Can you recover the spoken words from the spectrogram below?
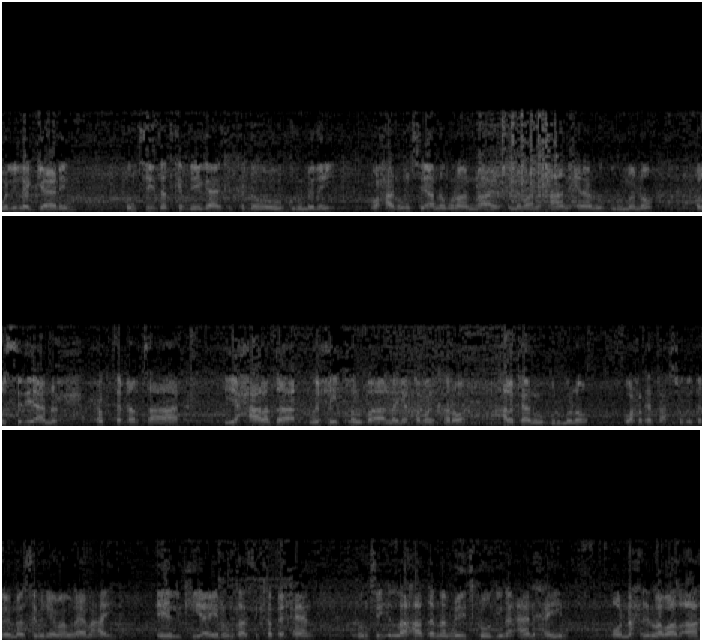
weli la gaadhin runtii dadka deegaanka ka dhow oo u gurmaday waxaa runtii annaguna nahay xildhibaan ahaan inaan u gurmano bal sidii aanu xogta dhabta ah iyo xaaladda wixii kolba laga qaban karo halkaan ugu gurmano waxaan ka taxsuga daraynaa seminary baan leenahay ehelkii ay runtaasi ka baxeen. Runtii ilaa haddana meydkoogiina aan hayn oo naxdin labaad ah.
